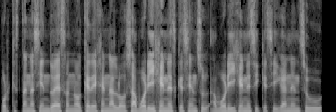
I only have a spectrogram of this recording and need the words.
¿por qué están haciendo eso, no? Que dejen a los aborígenes, que sean sus aborígenes y que sigan en su...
